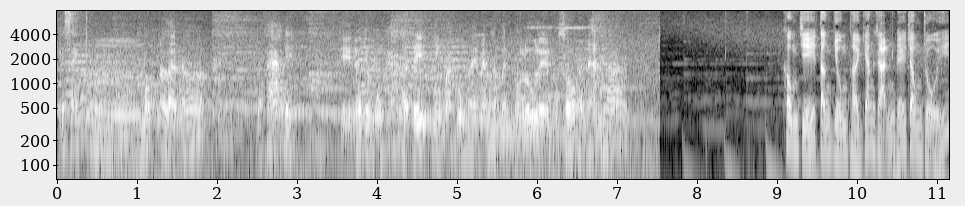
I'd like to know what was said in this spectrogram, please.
cái sáng mốt nó lại nó nó phá đi thì nói chung cũng khá là tiếc nhưng mà cũng may mắn là mình còn lưu lại một số hình ảnh đó không chỉ tận dụng thời gian rảnh để rong ruổi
